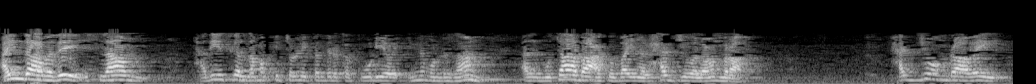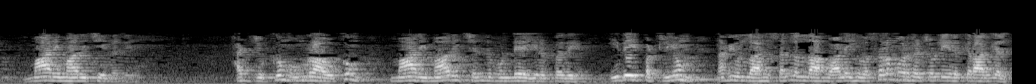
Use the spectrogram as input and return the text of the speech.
ஐந்தாவது இஸ்லாம் ஹதீஸ்கள் நமக்கு சொல்லி தந்திருக்கக்கூடிய இன்னும் ஒன்றுதான். அல் முசாபாக்கு பைனல் ஹஜ் அல் உம்ரா. ஹஜ் உம்ராவை மாறி மாறி செய்வது. ஹஜ்ஜுக்கும் உம்ராவுக்கும் மாறி மாறி சென்று கொண்டே இருப்பது. இதை பற்றியும் நபியுல்லாஹி சல்லாஹு அலஹி வசலம் அவர்கள் சொல்லி இருக்கிறார்கள்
